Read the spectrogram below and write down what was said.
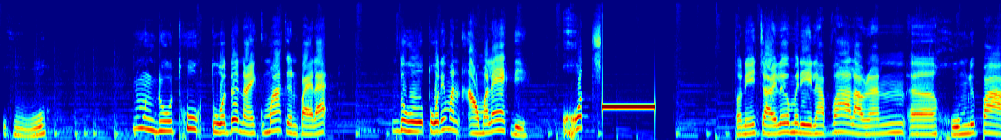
โอ้โห นี่มึงดูถูกตัวเดินไหนกูมากเกินไปแล้ว ดูตัวที่มันเอามาแลกดิ โคตร ตอนนี้ใจเริ่มไม่ดีแล้วครับว่าเรานั้น เอ่อ คุ้มหรือเปล่า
